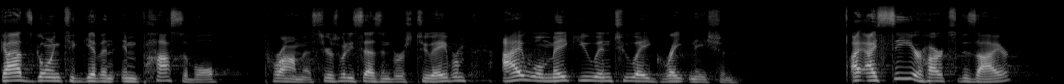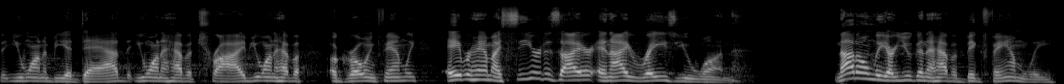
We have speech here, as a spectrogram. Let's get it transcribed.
God's going to give an impossible promise. Here's what he says in verse 2 Abram, I will make you into a great nation. I, I see your heart's desire that you want to be a dad, that you want to have a tribe, you want to have a, a growing family. Abraham, I see your desire and I raise you one. Not only are you going to have a big family,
